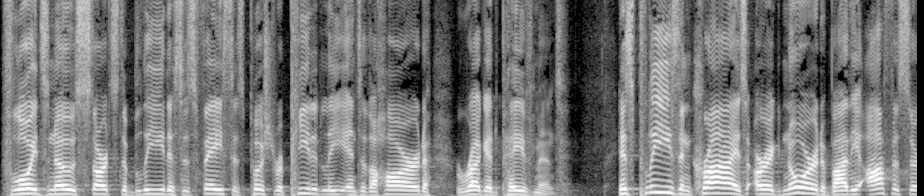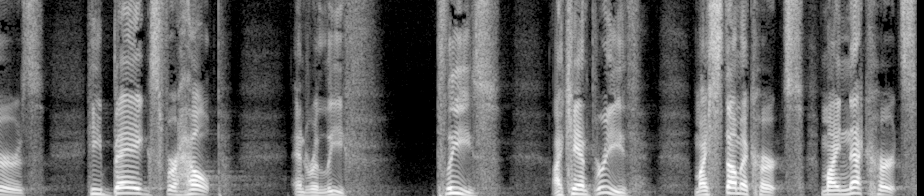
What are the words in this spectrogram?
Floyd's nose starts to bleed as his face is pushed repeatedly into the hard, rugged pavement. His pleas and cries are ignored by the officers. He begs for help and relief. Please, I can't breathe. My stomach hurts. My neck hurts.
